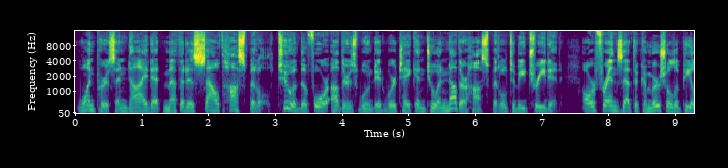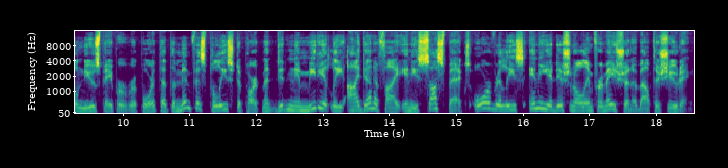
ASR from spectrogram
One person died at Methodist South Hospital. Two of the four others wounded were taken to another hospital to be treated. Our friends at the Commercial Appeal newspaper report that the Memphis Police Department didn't immediately identify any suspects or release any additional information about the shooting.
